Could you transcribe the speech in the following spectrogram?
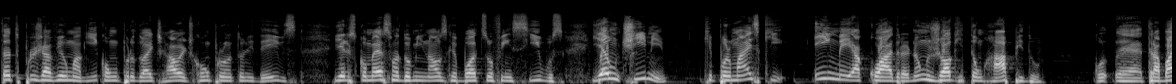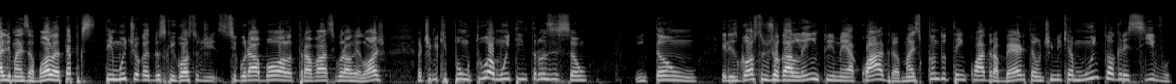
tanto para o Javier Magui, como para o Dwight Howard, como para o Anthony Davis, e eles começam a dominar os rebotes ofensivos. E é um time que, por mais que em meia quadra não jogue tão rápido, é, trabalhe mais a bola, até porque tem muitos jogadores que gostam de segurar a bola, travar, segurar o relógio, é um time que pontua muito em transição. Então, eles gostam de jogar lento em meia quadra, mas quando tem quadra aberta, é um time que é muito agressivo.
